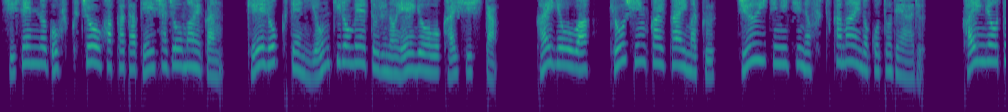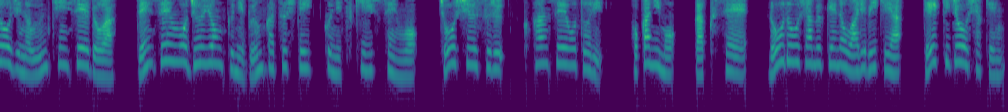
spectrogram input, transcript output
支線の五福町博多停車場前間、計 6.4km の営業を開始した。開業は、共進会開幕、11日の2日前のことである。開業当時の運賃制度は、全線を14区に分割して1区につき1線を徴収する区間制を取り、他にも学生、労働者向けの割引や定期乗車券、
